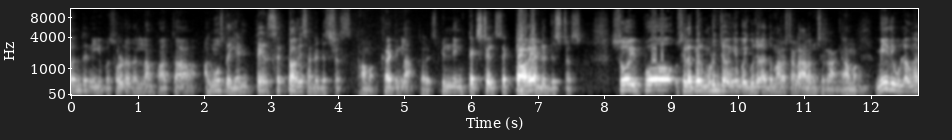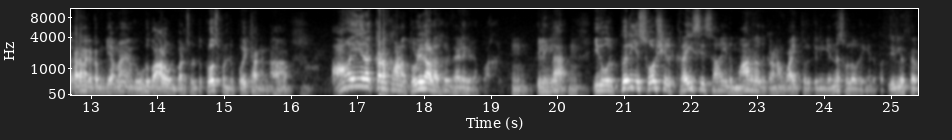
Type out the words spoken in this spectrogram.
வந்து நீங்க இப்ப சொல்றதெல்லாம் பார்த்தா almost the entire sector is under distress ஆமா. கரெக்ட்டுங்களா Correct. ஸ்பின்னிங் டெக்ஸ்டைல் செக்டாரே அண்டர் டிஸ்ட்ரெஸ் ஸோ இப்போ சில பேர் முடிஞ்சவங்க போய் குஜராத் மகாராஷ்டிரால ஆரம்பிச்சிடுறாங்க. ஆமாங்க மீதி உள்ளவங்க கடனை கட்ட முடியாம எனக்கு உடுப்பு ஆள உடுப்பான்னு சொல்லிட்டு க்ளோஸ் பண்ணிட்டு போயிட்டாங்கன்னா. ஆயிரக்கணக்கான தொழிலாளர்கள் வேலை இழப்பார்கள். இல்லைங்களா. இது ஒரு பெரிய சோஷியல் கிரைசிஸா இது மாறுறதுக்கான வாய்ப்பு இருக்கு. நீங்க என்ன சொல்ல வரீங்க இதை பத்தி? இல்ல சார்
